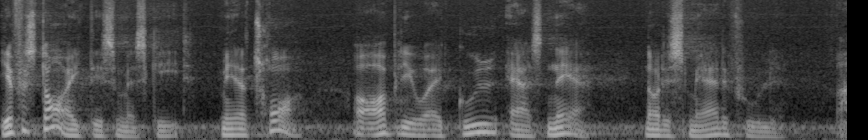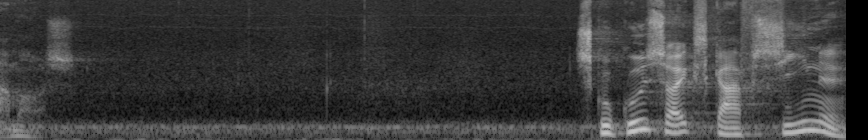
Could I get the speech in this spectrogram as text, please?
Jeg forstår ikke det, som er sket, men jeg tror og oplever, at Gud er os nær, når det smertefulde rammer os. Skulle Gud så ikke skaffe sine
